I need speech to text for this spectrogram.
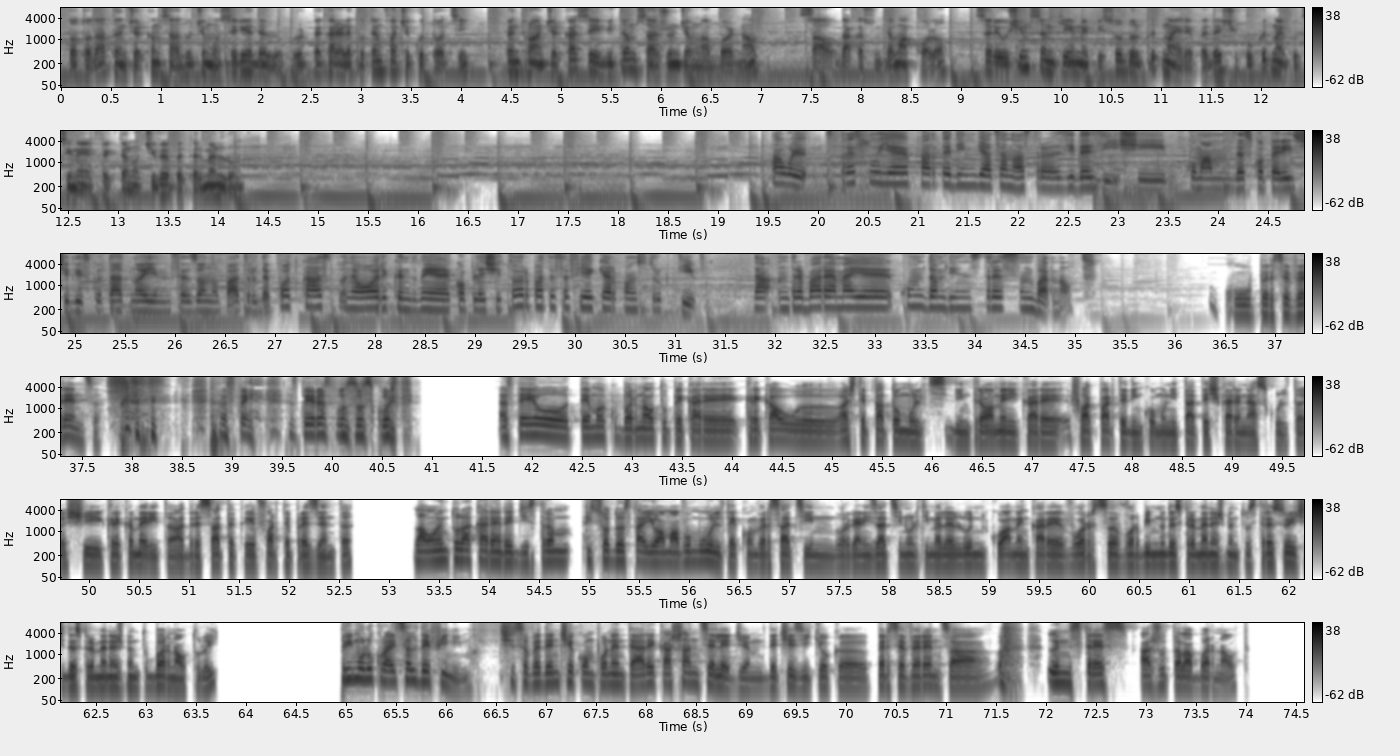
Totodată încercăm să aducem o serie de lucruri pe care le putem face cu toții pentru a încerca să evităm să ajungem la burnout sau, dacă suntem acolo, să reușim să încheiem episodul cât mai repede și cu cât mai puține efecte nocive pe termen lung. Paul, stresul e parte din viața noastră zi de zi și, cum am descoperit și discutat noi în sezonul 4 de podcast, uneori când nu e copleșitor, poate să fie chiar constructiv. Dar întrebarea mea e cum dăm din stres în burnout? Cu perseverență. asta, e, asta e răspunsul scurt. Asta e o temă cu burnout pe care cred că au uh, așteptat-o mulți dintre oamenii care fac parte din comunitate și care ne ascultă și cred că merită adresată, că e foarte prezentă. La momentul la care înregistrăm episodul ăsta, eu am avut multe conversații în organizații în ultimele luni cu oameni care vor să vorbim nu despre managementul stresului, ci despre managementul burnout-ului primul lucru ai să-l definim și să vedem ce componente are, ca așa înțelegem de ce zic eu că perseverența în stres ajută la burnout.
